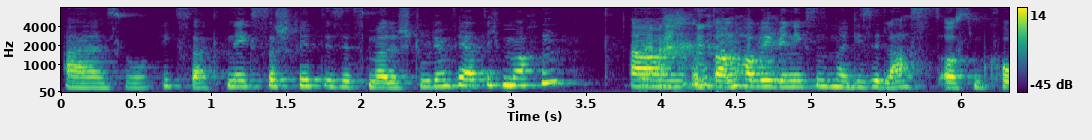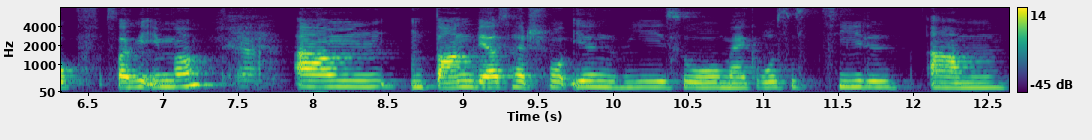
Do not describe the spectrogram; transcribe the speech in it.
Also, wie gesagt, nächster Schritt ist jetzt mal das Studium fertig machen. Ja. Ähm, und dann habe ich wenigstens mal diese Last aus dem Kopf, sage ich immer. Ja. Ähm, und dann wäre es halt schon irgendwie so mein großes Ziel, ähm,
